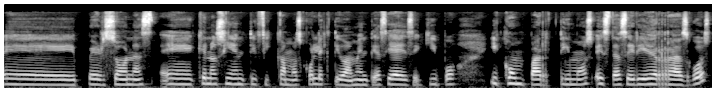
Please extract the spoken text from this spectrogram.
eh, personas eh, que nos identificamos colectivamente hacia ese equipo y compartimos esta serie de rasgos.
